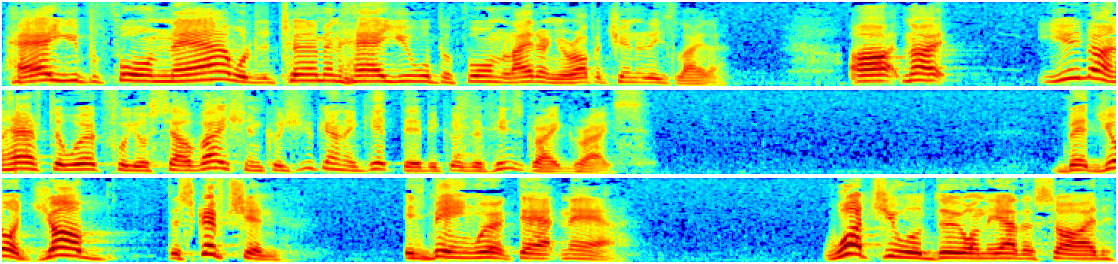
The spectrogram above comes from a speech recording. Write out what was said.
How you perform now will determine how you will perform later and your opportunities later. Uh, no, you don't have to work for your salvation because you're going to get there because of His great grace. But your job description is being worked out now. What you will do on the other side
